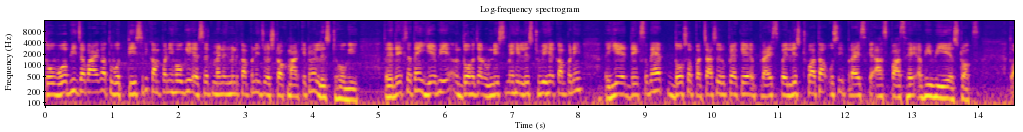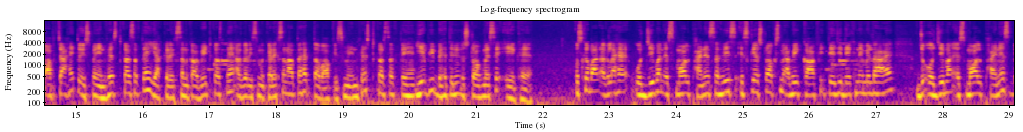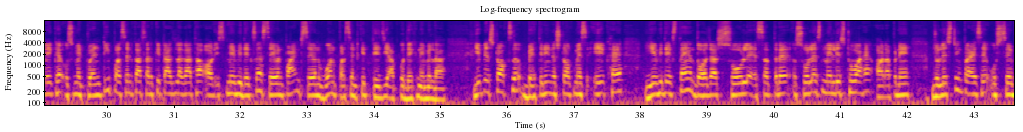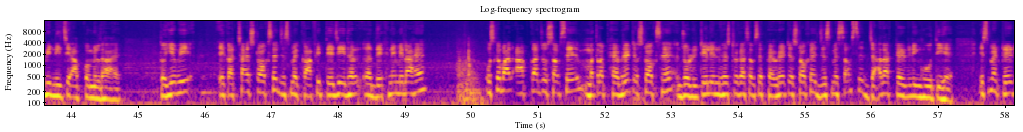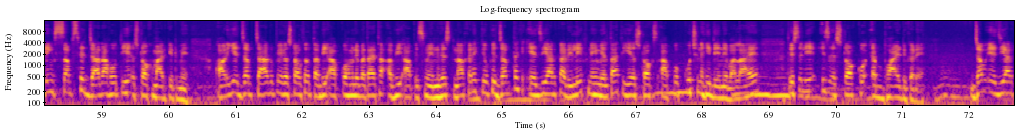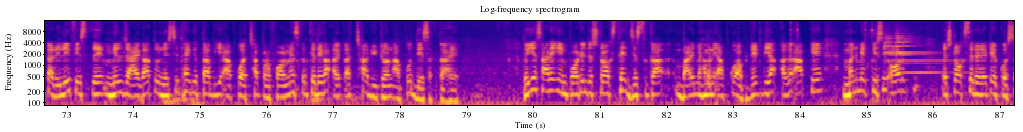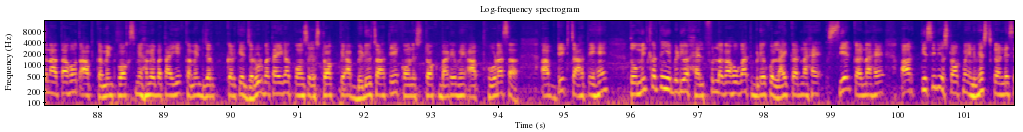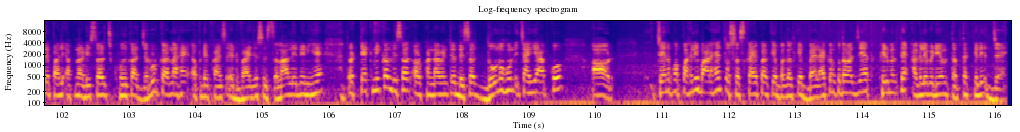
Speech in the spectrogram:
तो वो भी जब आएगा तो वो तीसरी कंपनी होगी एसेट मैनेजमेंट कंपनी जो स्टॉक मार्केट में लिस्ट होगी। तो ये देख सकते हैं, ये भी 2019 में ही लिस्ट हुई है कंपनी ये देख सकते हैं, दो सौ के प्राइस पर लिस्ट हुआ था, उसी प्राइस के आसपास है अभी भी ये स्टॉक्स तो आप चाहें तो इसमें इन्वेस्ट कर सकते हैं या करेक्शन का वेट करते हैं। अगर इसमें करेक्शन आता है, तब आप इसमें इन्वेस्ट कर सकते हैं। ये भी बेहतरीन स्टॉक में से एक है। उसके बाद अगला है उज्जीवन स्मॉल फाइनेंस सर्विस। इसके स्टॉक्स में अभी काफ़ी तेज़ी देखने मिल रहा है। जो उज्जीवन स्मॉल फाइनेंस बैंक है, उसमें 20 परसेंट का सर्किट आज लगा था और इसमें भी देख सकते हैं, seven point seven one percent की तेज़ी आपको देखने मिल रहा है। ये भी स्टॉक्स बेहतरीन स्टॉक में से एक है। ये भी देखते हैं, दो हज़ार सोलह में लिस्ट हुआ है और अपने जो लिस्टिंग प्राइस है, उससे भी नीचे आपको मिल रहा है। तो ये भी एक अच्छा स्टॉक्स है, जिसमें काफ़ी तेज़ी इधर देखने मिला है। उसके बाद आपका जो सबसे मतलब फेवरेट स्टॉक्स है, जो रिटेल इन्वेस्टर का सबसे फेवरेट स्टॉक है, जिसमें सबसे ज़्यादा ट्रेडिंग होती है। इसमें ट्रेडिंग सबसे ज़्यादा होती है स्टॉक मार्केट में। और ये जब चार रुपये का स्टॉक था, तभी आपको हमने बताया था, अभी आप इसमें इन्वेस्ट ना करें, क्योंकि जब तक एजीआर का रिलीफ नहीं मिलता तो ये स्टॉक्स आपको कुछ नहीं देने वाला है। तो इसलिए इस स्टॉक को एवॉइड करें। जब एजीआर का रिलीफ इससे मिल जाएगा तो निश्चित है कि तब ये आपको अच्छा परफॉर्मेंस करके देगा एक अच्छा रिटर्न आपको दे सकता है। तो ये सारे इंपॉर्टेंट स्टॉक्स थे, जिसका बारे में हमने आपको अपडेट दिया। अगर आपके मन में किसी और स्टॉक से रिलेटेड क्वेश्चन आता हो तो आप कमेंट बॉक्स में हमें बताइए। कमेंट ज़रूर करके ज़रूर बताइएगा कौन से स्टॉक पे आप वीडियो चाहते हैं, कौन स्टॉक बारे में आप थोड़ा सा अपडेट चाहते हैं। तो उम्मीद करते हैं ये वीडियो हेल्पफुल लगा होगा। तो वीडियो को लाइक करना है शेयर करना है और किसी भी स्टॉक में इन्वेस्ट करने से पहले अपना रिसर्च खुद का ज़रूर करना है। अपने फाइनेंस एडवाइजर से सलाह ले लेनी है। तो टेक्निकल रिसर्च और फंडामेंटल रिसर्च दोनों होनी चाहिए आपको। और चैनल पर पहली बार हैं तो सब्सक्राइब करके बगल के बेल आइकन को दबा दीजिए। तो फिर मिलते हैं अगले वीडियो में, तब तक के लिए जय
